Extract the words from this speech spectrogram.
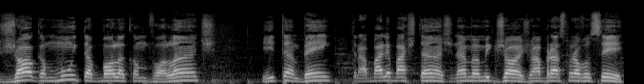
Joga muita bola como volante e também trabalha bastante, né, meu amigo Jorge? Um abraço para você.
